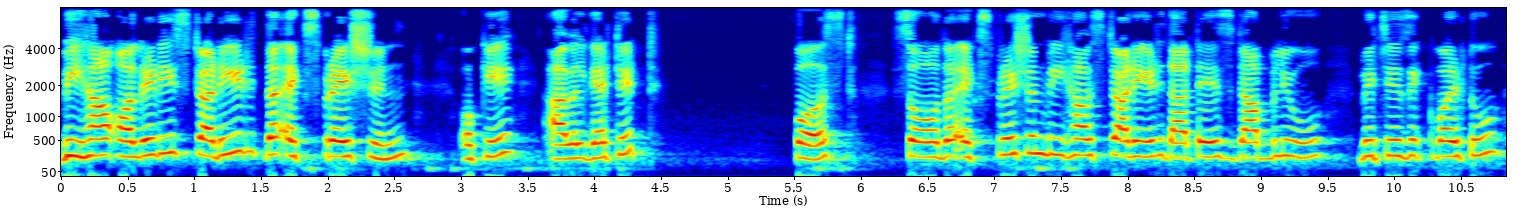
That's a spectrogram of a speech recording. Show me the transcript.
We have already studied the expression. Okay, I will get it first. So the expression we have studied that is W which is equal to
